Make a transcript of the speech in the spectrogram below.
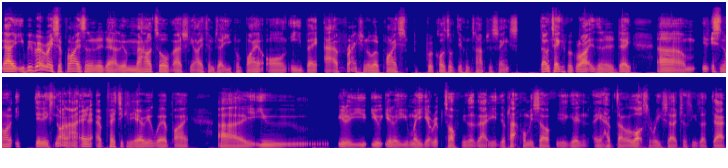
Now, you'd be very, very surprised at the amount of actually items that you can buy on eBay at a fraction of the price because of different types of things. Don't take it for granted at the end of the day. Um, it, it's not it, it's not a, a particular area whereby uh, you you know you, you you know you may get ripped off like that. The platform itself, again, I have done lots of research and things like that.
